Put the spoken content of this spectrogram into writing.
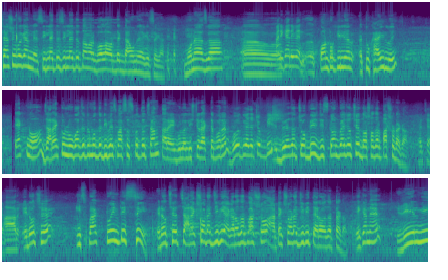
শেষ হইবে কেমনে? চিল্লাইতে চিল্লাইতে তো আমার গলা অর্ধেক ডাউন হয়ে গেছে গা। মনে হয় আজগা কণ্ঠ ক্লিয়ার একটু খাই লই। টেকনো যারা একটু লো বাজেটের মধ্যে ডিভাইস পারচেস করতে চান তারা এগুলো লিস্টে রাখতে পারেন। দুই হাজার চব্বিশ। ডিসকাউন্ট প্রাইস হচ্ছে দশ হাজার পাঁচশো টাকা। আচ্ছা। আর এটা হচ্ছে স্পার্ক টোয়েন্টি সি এটা হচ্ছে চার একশো আঠাশ জিবি এগারো হাজার পাঁচশো আট একশো আঠাশ জিবি তেরো হাজার টাকা। এখানে রিয়েলমি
